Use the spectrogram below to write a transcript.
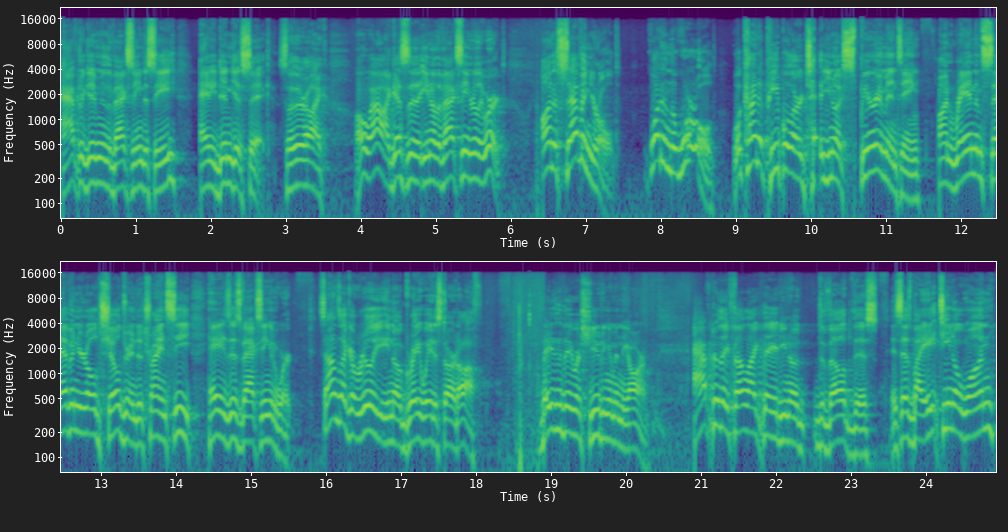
after giving him the vaccine to see, and he didn't get sick. So they're like, oh wow, I guess the, you know, the vaccine really worked. On a seven-year-old, what in the world? What kind of people are you know, experimenting on random seven-year-old children to try and see, hey, is this vaccine gonna work? Sounds like a really you know, great way to start off. Basically, they were shooting him in the arm. After they felt like they had, you know, developed this, it says by 1801,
